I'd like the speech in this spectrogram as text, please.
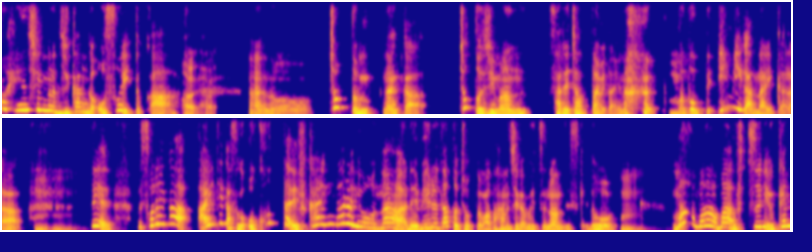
の返信の時間が遅いとか、はいはい。あの、ちょっとなんか、ちょっと自慢されちゃったみたいなうんことって意味がないから、うんうん。で、それが相手がすごい怒ったり不快になるようなレベルだとちょっとまた話が別なんですけど、うん。まあまあまあ普通に受け流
